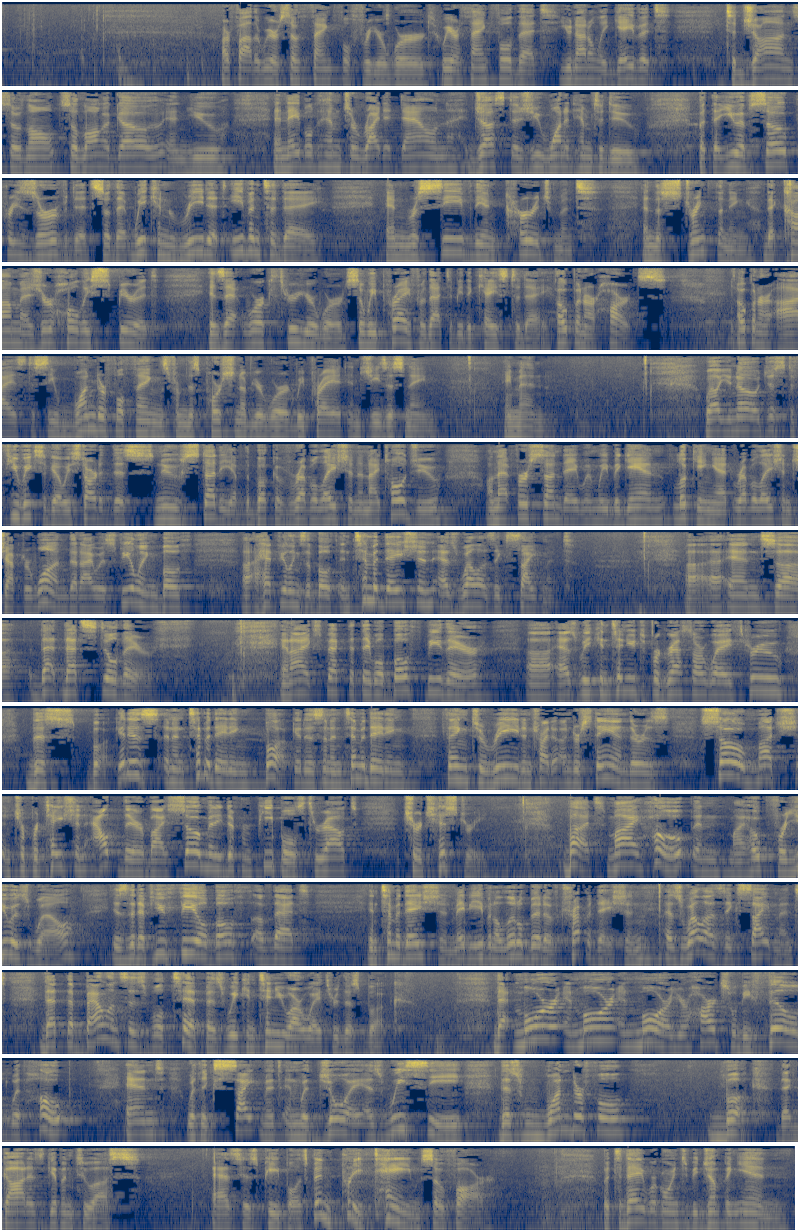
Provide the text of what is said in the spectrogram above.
Our Father, we are so thankful for your word. We are thankful that you not only gave it to John so long, so long ago and you enabled him to write it down just as you wanted him to do, but that you have so preserved it so that we can read it even today and receive the encouragement and the strengthening that come as your Holy Spirit is at work through your word. So we pray for that to be the case today. Open our hearts, open our eyes to see wonderful things from this portion of your word. We pray it in Jesus' name. Amen. Well, you know, just a few weeks ago, we started this new study of the book of Revelation, and I told you on that first Sunday when we began looking at Revelation chapter 1 that I was feeling both, uh, I had feelings of both intimidation as well as excitement. Uh, and uh, that, that's still there. And I expect that they will both be there uh, as we continue to progress our way through this book. It is an intimidating book. It is an intimidating thing to read and try to understand. There is so much interpretation out there by so many different peoples throughout church history. But my hope, and my hope for you as well, is that if you feel both of that intimidation, maybe even a little bit of trepidation, as well as excitement, that the balances will tip as we continue our way through this book. That more and more and more your hearts will be filled with hope and with excitement and with joy as we see this wonderful book that God has given to us as His people. It's been pretty tame so far. But today we're going to be jumping in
